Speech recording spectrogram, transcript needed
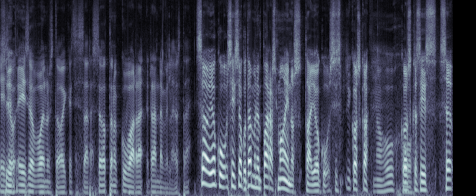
Ei se, ole, ei se ole voinut sitä oikeasti saada. Se on ottanut kuvaa rä- randomilla jostain. Se on joku, siis joku tämmöinen paras mainos tai joku, siis koska, no koska siis se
